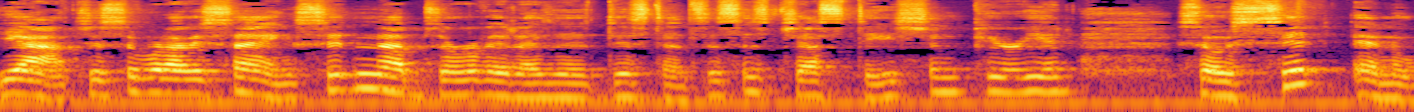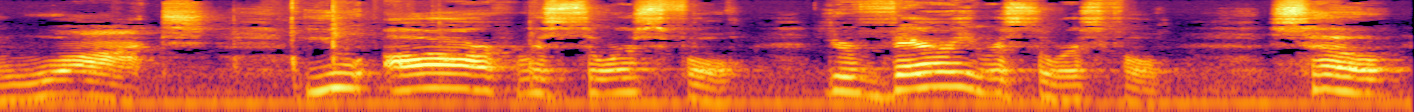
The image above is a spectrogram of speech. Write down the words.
Yeah, just what I was saying. Sit and observe it at a distance. This is gestation period. So sit and watch. You are resourceful. You're very resourceful. So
